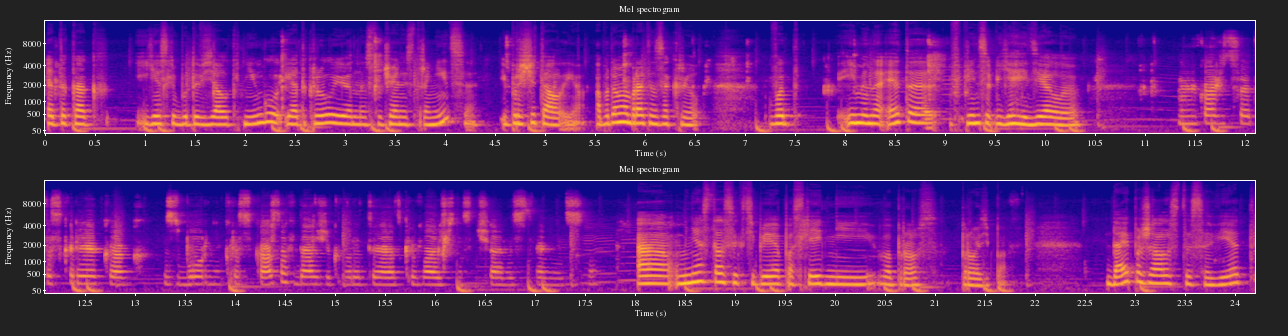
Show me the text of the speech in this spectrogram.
Это как если бы ты взял книгу и открыл ее на случайной странице и прочитал ее, а потом обратно закрыл. Вот именно это, в принципе, я и делаю. Ну, мне кажется, это скорее как сборник рассказов даже, который ты открываешь на случайной странице. А у меня остался к тебе последний вопрос, просьба. Дай, пожалуйста, совет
